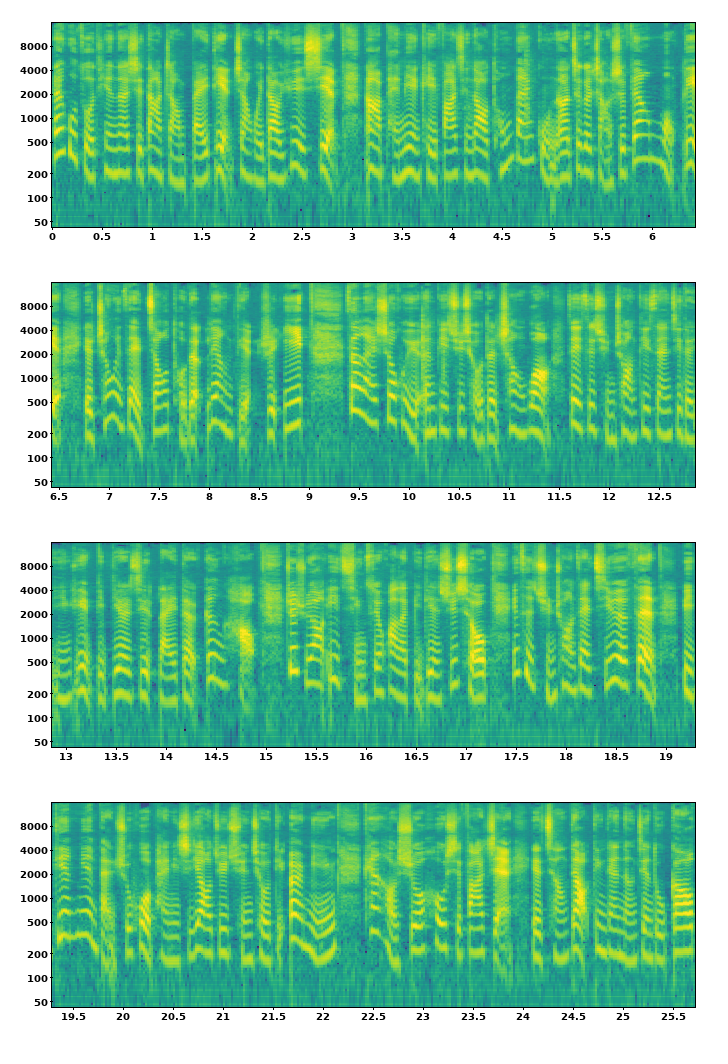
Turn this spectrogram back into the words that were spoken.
台股昨天呢是大涨百点，站回到月线。那盘面可以发现到铜板股呢这个涨势非常猛烈，也成为在交投的亮点之一。再来，社会与 N P 需求的畅旺，这一次群创第三季的营运比第二季来的。更好，最主要疫情催化了笔电需求，因此群创在七月份笔电面板出货排名是要居全球第二名，看好说后市发展，也强调订单能见度高。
